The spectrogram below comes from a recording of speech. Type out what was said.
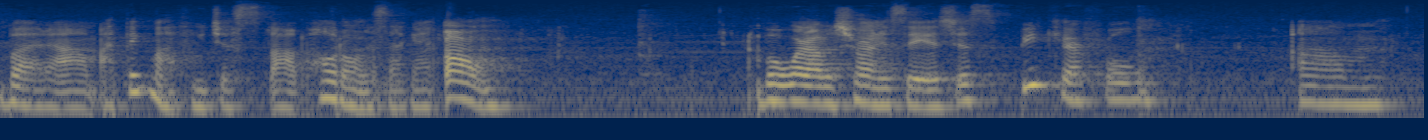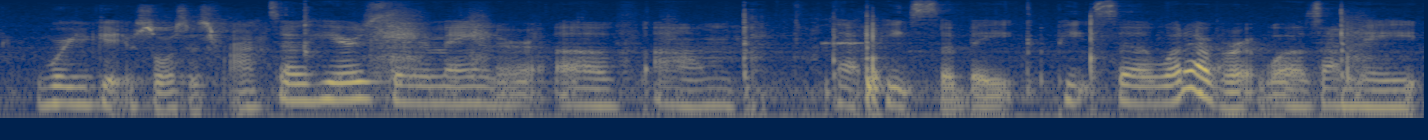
but um, I think my food just stopped. Hold on a second. Oh, but what I was trying to say is just be careful um, where you get your sources from. So here's the remainder of um, that pizza bake, pizza, whatever it was I made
